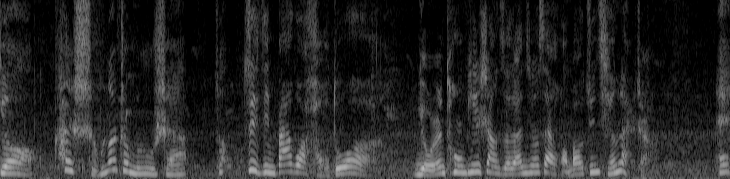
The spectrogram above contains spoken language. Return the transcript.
哟，看什么呢？这么入神。走，最近八卦好多，有人痛批上次篮球赛谎报军情来着。哎，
